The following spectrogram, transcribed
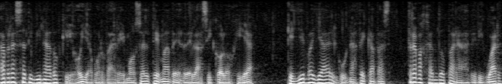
habrás adivinado que hoy abordaremos el tema desde la psicología, que lleva ya algunas décadas trabajando para averiguar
